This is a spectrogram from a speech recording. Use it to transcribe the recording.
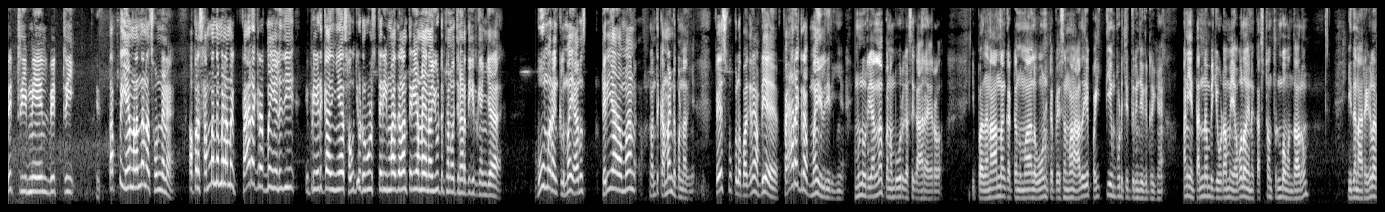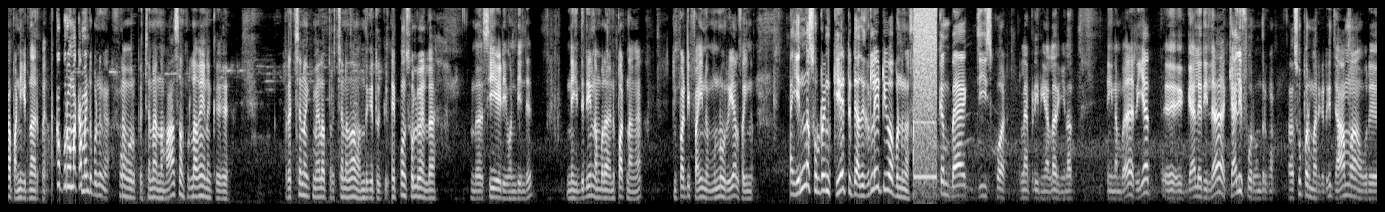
வெற்றி மேல் வெற்றி. தப்பு ஏமலம் தான் நான் சொன்னேனே. அப்புறம் சம்பந்தமே இல்லாமல் பேராகிராஃப் எழுதி இப்படி எடுக்காதீங்க. சவுதியோட ரூல்ஸ் தெரியுமா? இதெல்லாம் தெரியாமல் நான் யூடியூப் சேனல் வச்சு நடத்திக்கிட்டு இருக்கேங்க பூமர் அங்கிளுமா யாரும் தெரியாமல் வந்து கமெண்ட் பண்ணாதீங்க. ஃபேஸ்புக்கில் பார்க்குறேன் அப்படியே பேராகிராஃப் மாதிரி எழுதிருக்கீங்க முந்நூறு ஏழ்னா இப்போ நம்ம ஊர் காசுக்கு ஆறாயிரம். இப்போ அதை நான் தான் கட்டணுமா? இல்லை ஓன்கிட்ட பேசணுமா நான் அதையே பைத்தியம் பிடிச்சி தெரிஞ்சுக்கிட்டு இருக்கேன். ஆனால் என் தன்னம்பிக்கை விடாமல் எவ்வளோ எனக்கு கஷ்டம் துன்பம் வந்தாலும் இதை நான் ரெகுலராக பண்ணிக்கிட்டு தான் இருப்பேன். பக்கபூர்வமாக கமெண்ட் பண்ணுங்க. ஒரு பிரச்சனை அந்த மாதம் ஃபுல்லாகவே எனக்கு பிரச்சனைக்கு மேலே பிரச்சனை தான் வந்துக்கிட்டு இருக்கு. எப்போ சொல்லுவேன்ல இந்த சிஐடி வண்டின்னு இன்னைக்கு திடீர்னு நம்மளை நிப்பாட்டினாங்க. நிப்பாட்டி ஃபைனு முந்நூறு ரியால் ஃபைனு நான் என்ன சொல்கிறேன்னு கேட்டுட்டு அதுக்கு ரிலேட்டிவாக பண்ணுங்க. வெல்கம் பேக் ஜி ஸ்குவாட் எல்லாம் எப்படி இருக்கீங்க? நல்லா இருக்கீங்களா? நீங்கள் நம்ம ரியாத் கேலரியில் கேலிஃபோர் வந்திருக்கோம். அதாவது சூப்பர் மார்க்கெட்டுக்கு ஜாமா ஒரு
